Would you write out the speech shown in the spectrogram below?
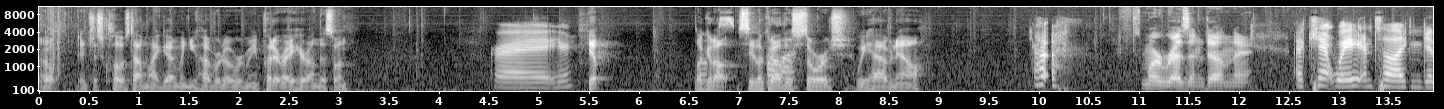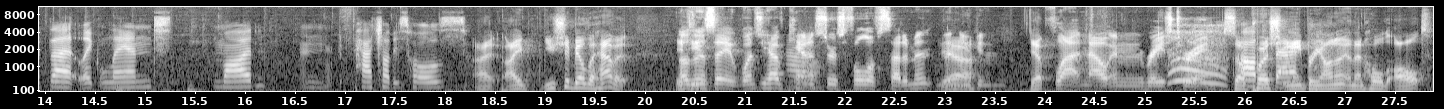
Oh, it just closed out my gun when you hovered over me. Put it right here on this one. Right here. Yep. Look at all. See, look at all Hold this storage we have now. Uh, Some more resin down there. I can't wait until I can get that like land mod and patch all these holes. I, I, you should be able to have it. I was you- gonna say, once you have Oh. canisters full of sediment, then Yeah. you can Yep. flatten out and raise terrain. So I'll push E. Brianna, and then hold Alt,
